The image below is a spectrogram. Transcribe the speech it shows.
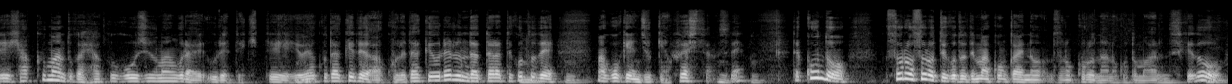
で100万とか150万ぐらい売れてきて、予約だけで、あこれだけ売れるんだったらってことで、まあ、5件、10件増やしてたんですね。で今度そろそろということで、まあ、今回のそのコロナのこともあるんですけど、うん、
